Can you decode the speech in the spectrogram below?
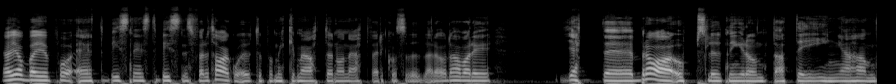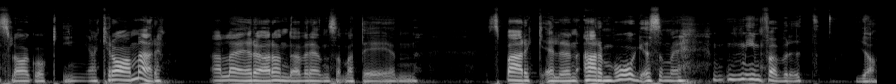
jag jobbar ju på ett business to business-företag och är ute på mycket möten och nätverk och så vidare. Och det har varit jättebra uppslutning runt att det är inga handslag och inga kramar. Alla är rörande överens om att det är en spark eller en armbåge som är min favorit. Ja.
